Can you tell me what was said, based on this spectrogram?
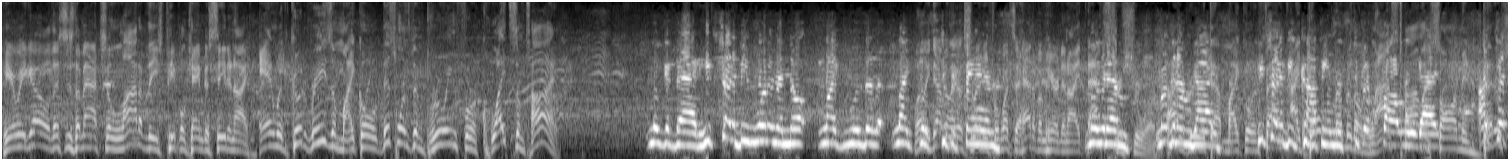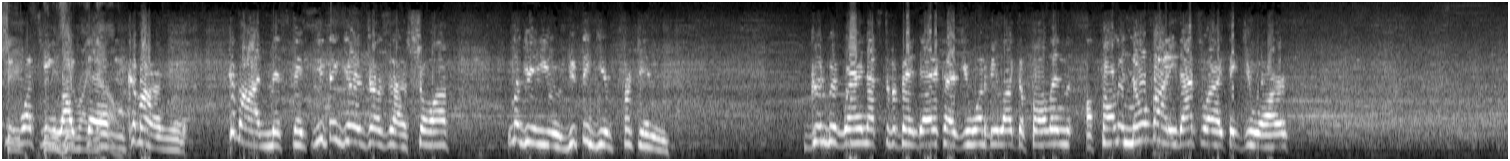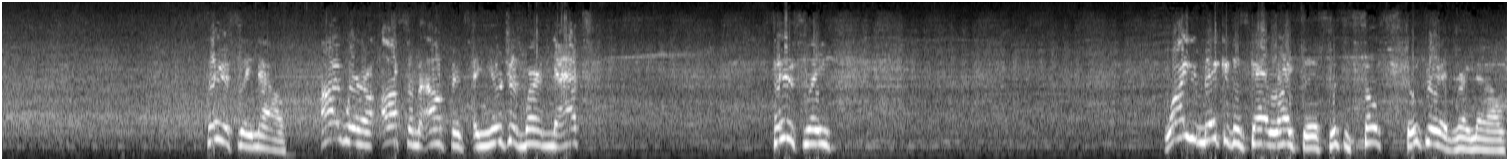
Here we go. This is the match a lot of these people came to see tonight. And with good reason, Michael. This one's been brewing for quite some time. Look at that. He's trying to be one of the no, like with the like Well, the stupid fans. for what's ahead of him here tonight. Look at him. for sure. Look at him, guys. that, He's trying to be fact, copying the stupid following guys. I guess he wants he's in like right them. now. Come on. Come on, Mystic. You think you're just a show off? Look at you. You think you're freaking good with wearing that stupid bandana because you want to be like the fallen, a fallen nobody. That's what I think you are. Seriously now. I wear awesome outfits and you're just wearing that? Seriously? Why are you making this guy like this? This is so stupid right now.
